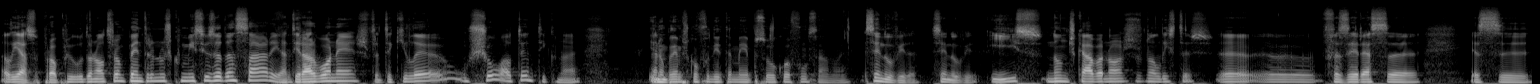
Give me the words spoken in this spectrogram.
Aliás, o próprio Donald Trump entra nos comícios a dançar e a tirar bonés. Portanto, aquilo é um show autêntico, não é? E não podemos confundir também a pessoa com a função, não é? Sem dúvida, sem dúvida. E isso não nos cabe a nós, jornalistas, uh, uh, fazer essa, esse,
